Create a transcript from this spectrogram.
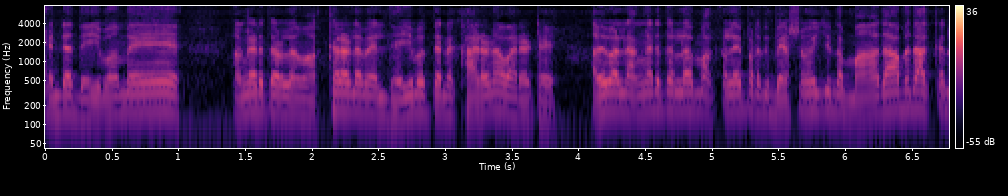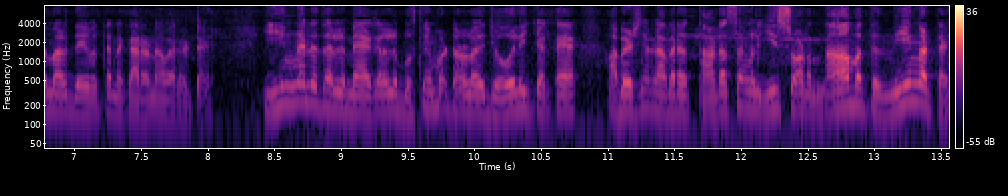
എന്റെ ദൈവമേ അങ്ങനത്തെയുള്ള മക്കളുടെ മേൽ ദൈവത്തിന്റെ കരുണ വരട്ടെ. അതുപോലെ അങ്ങനത്തെയുള്ള മക്കളെ പ്രതി വിഷമിക്കുന്ന മാതാപിതാക്കന്മാർ ദൈവത്തിന്റെ കരുണ വരട്ടെ. ഇങ്ങനത്തെ മേഖലയിൽ ബുദ്ധിമുട്ടുള്ള ജോലിക്കൊക്കെ അപേക്ഷിച്ച് അവരുടെ തടസ്സങ്ങൾ ഈശോയുടെ നാമത്തിൽ നീങ്ങട്ടെ.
